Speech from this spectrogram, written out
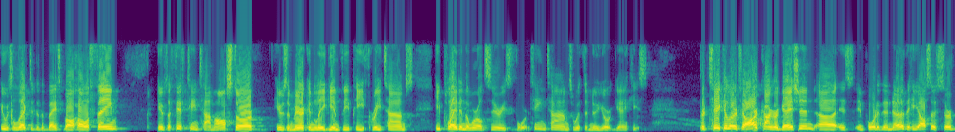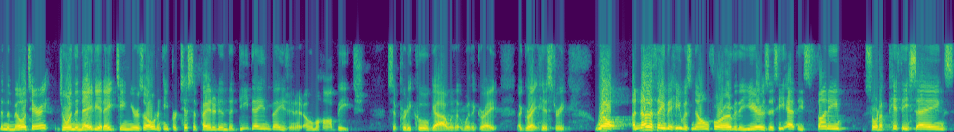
He was elected to the Baseball Hall of Fame. He was a 15 time All Star. He was American League MVP three times. He played in the World Series 14 times with the New York Yankees particular to our congregation, uh, it's important to know that he also served in the military, joined the Navy at 18 years old, and he participated in the D-Day invasion at Omaha Beach. It's a pretty cool guy with a, with a great a great history. Well, another thing that he was known for over the years is he had these funny, sort of pithy sayings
